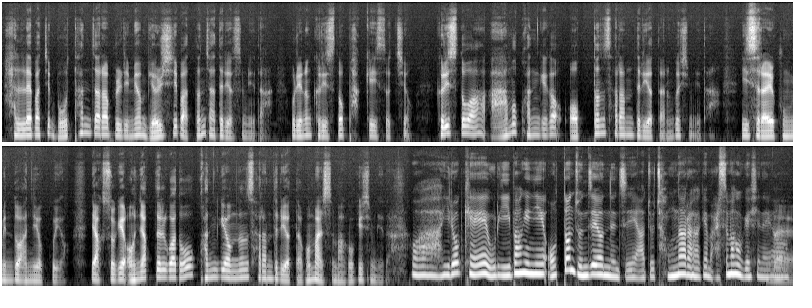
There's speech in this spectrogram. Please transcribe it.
할례받지 못한 자라 불리며 멸시받던 자들이었습니다. 우리는 그리스도 밖에 있었지요. 그리스도와 아무 관계가 없던 사람들이었다는 것입니다. 이스라엘 국민도 아니었고요. 약속의 언약들과도 관계없는 사람들이었다고 말씀하고 계십니다. 와, 이렇게 우리 이방인이 어떤 존재였는지 아주 적나라하게 말씀하고 계시네요. 네.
